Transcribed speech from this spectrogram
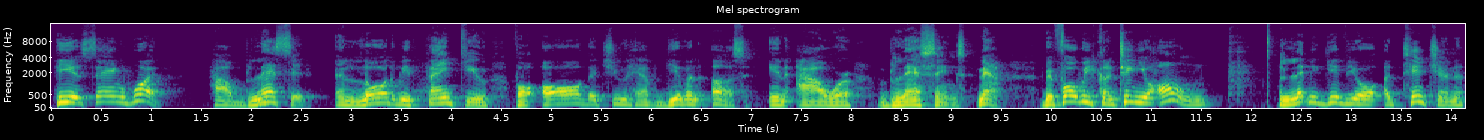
he is saying what? How blessed and Lord, we thank you for all that you have given us in our blessings. Now, before we continue on, let me give your attention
